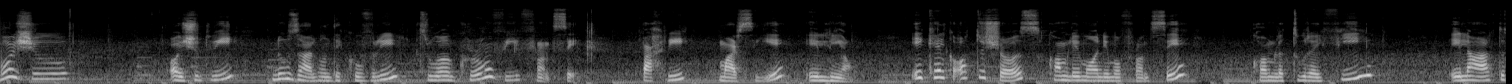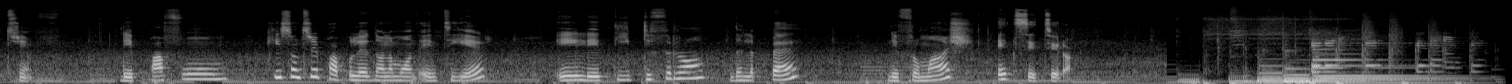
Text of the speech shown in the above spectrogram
Bonjour. Aujourd'hui, nous allons découvrir trois grands villes français Paris, Marseille et Lyon. Et quelques autres choses comme les monuments français, comme la Tour Eiffel et l'Arc de Triomphe. Les parfums qui sont très populaires dans le monde entier et les types différents de le pain, les fromages, etc.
